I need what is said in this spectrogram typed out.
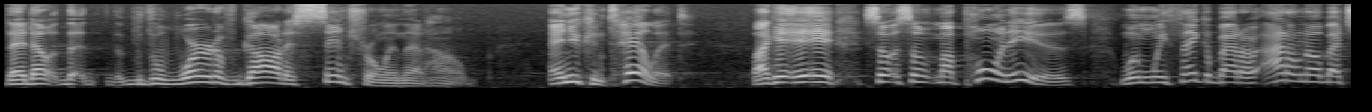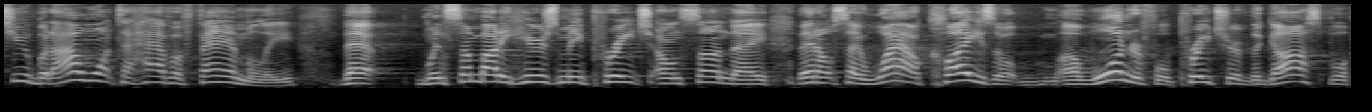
they don't. The, the Word of God is central in that home, and you can tell it like it, it, so, so my point is, when we think about, I don't know about you, but I want to have a family that when somebody hears me preach on Sunday, they don't say, Wow, Clay's a, a, wonderful preacher of the gospel.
